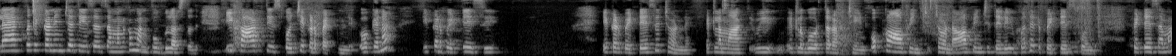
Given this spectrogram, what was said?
లేకపోతే ఇక్కడి నుంచే తీసేసామనుకో మనకు ఉగ్గులు వస్తుంది. ఈ కార్డ్ తీసుకొచ్చి ఇక్కడ పెట్టండి. ఓకేనా? ఇక్కడ పెట్టేసి ఇక్కడ పెట్టేసి చూడండి. ఇట్లా మార్క్ ఇట్లా గోర్త రఫ్ చేయండి. ఒక్క హాఫ్ ఇంచ్. చూడండి హాఫ్ ఇంచ్ తెలియకపోతే ఇట్లా పెట్టేసుకోండి. పెట్టేసామా?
